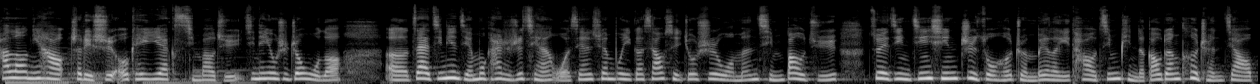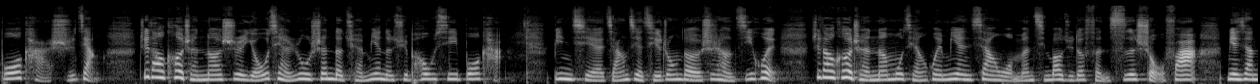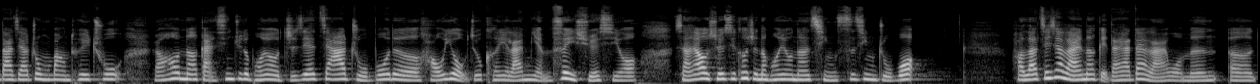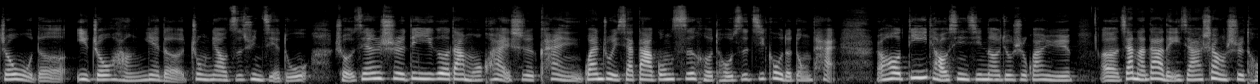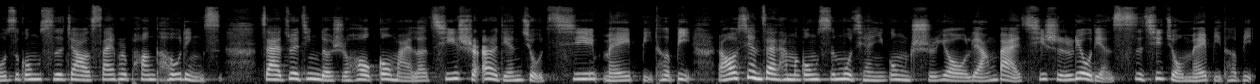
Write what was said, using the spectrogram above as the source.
Hello，你好，这里是 OKEX 情报局。今天又是周五了，呃，在今天节目开始之前，我先宣布一个消息，就是我们情报局最近精心制作和准备了一套精品的高端课程，叫波卡十讲。这套课程呢是由浅入深的、全面的去剖析波卡，并且讲解其中的市场机会。这套课程呢，目前会面向我们情报局的粉丝首发，面向大家重磅推出。然后呢，感兴趣的朋友直接加主播的好友。就可以来免费学习哦。想要学习课程的朋友呢，请私信主播。好了，接下来呢，给大家带来我们呃周五的一周行业的重要资讯解读。首先是第一个大模块，是看关注一下大公司和投资机构的动态。然后第一条信息呢，就是关于呃加拿大的一家上市投资公司叫 Cyberpunk Holdings，在最近的时候购买了七十二点九七枚比特币。然后现在他们公司目前一共持有两百七十六点四七九枚比特币。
